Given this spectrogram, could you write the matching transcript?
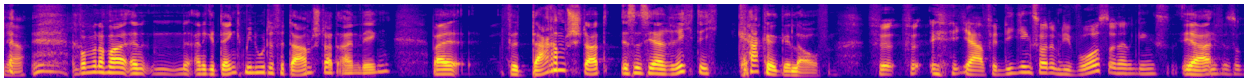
ja. Wollen wir nochmal eine, eine Gedenkminute für Darmstadt einlegen? Weil für Darmstadt ist es ja richtig kacke gelaufen. Für, für, ja, für die ging es heute um die Wurst und dann ging es Ja, so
